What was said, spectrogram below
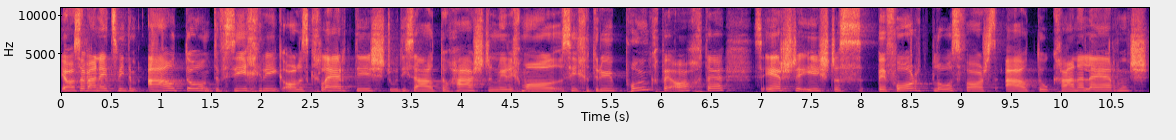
Ja, also wenn jetzt mit dem Auto und der Versicherung alles geklärt ist, du dein Auto hast, dann will ich mal sicher drei Punkte beachten. Das erste ist, dass bevor du losfährst, das Auto kennenlernst,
